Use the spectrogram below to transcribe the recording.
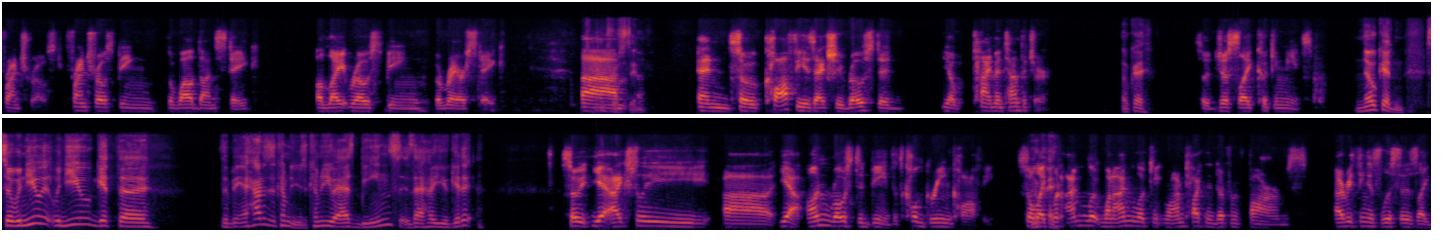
French roast. French roast being the well done steak, a light roast being the rare steak. Um, and so coffee is actually roasted, you know, time and temperature. Okay. So just like cooking meats. No kidding. So when you when you get the the bean, how does it come to you? Does it come to you as beans? Is that how you get it? So yeah, actually, uh, yeah, unroasted beans. It's called green coffee. So like when I'm when I'm looking when I'm talking to different farms, everything is listed as like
